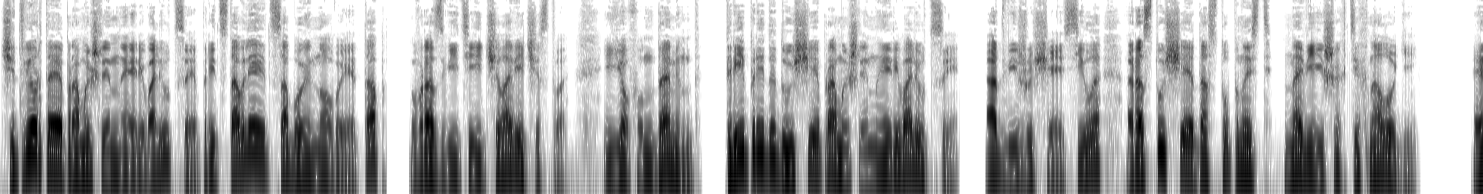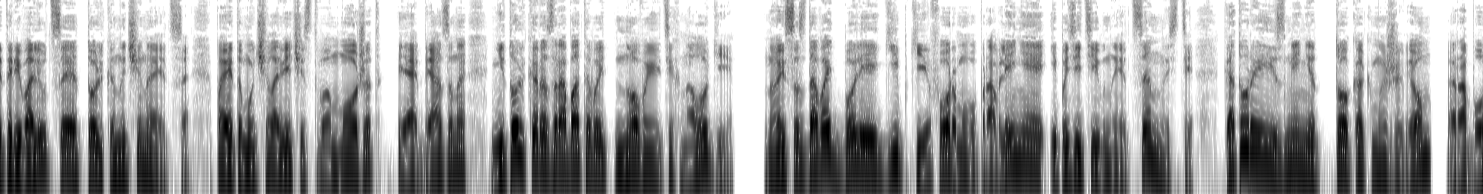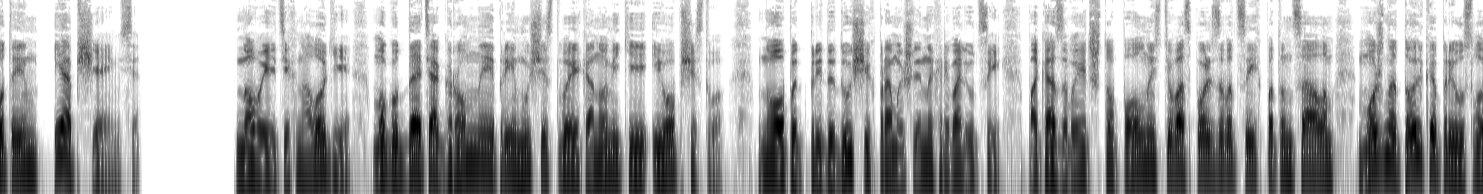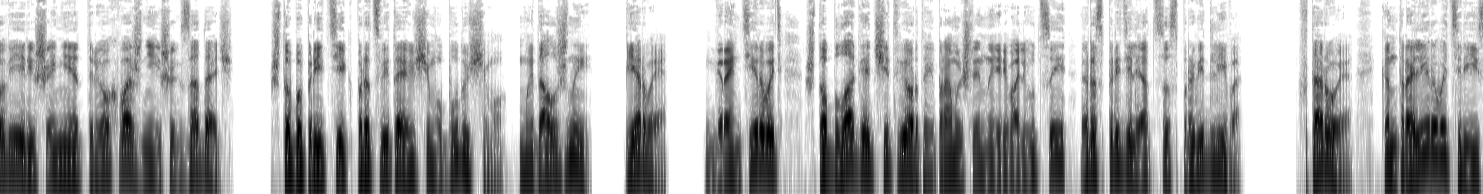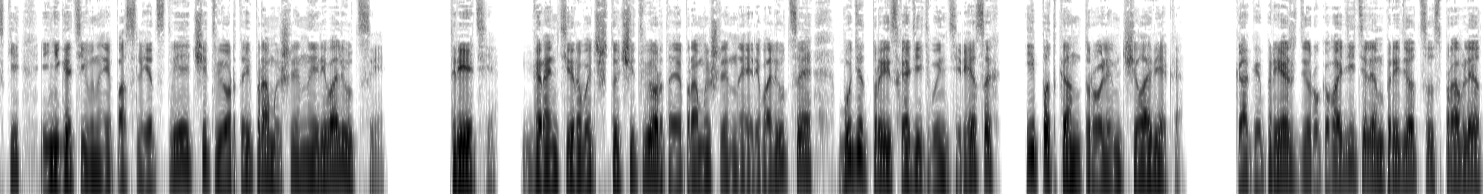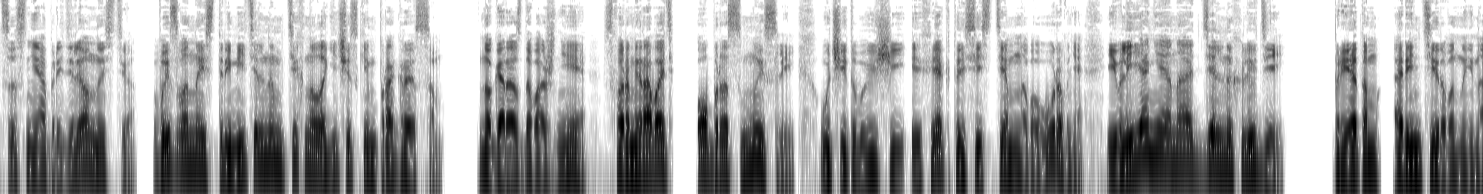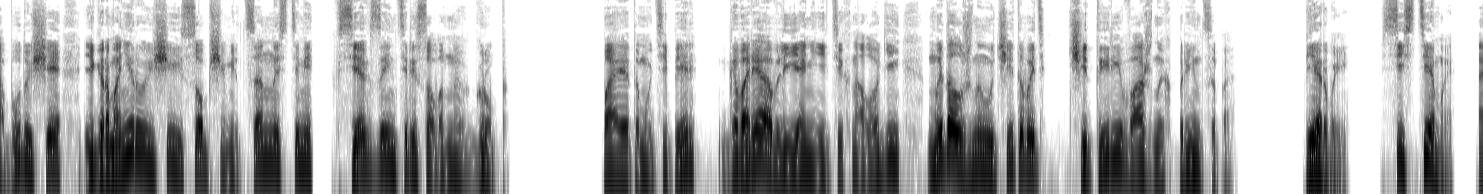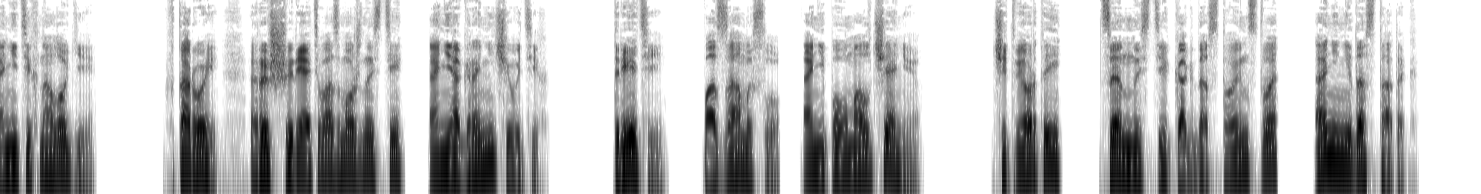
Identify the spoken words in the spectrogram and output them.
Четвертая промышленная революция представляет собой новый этап в развитии человечества. Ее фундамент – три предыдущие промышленные революции а движущая сила – растущая доступность новейших технологий. Эта революция только начинается, поэтому человечество может и обязано не только разрабатывать новые технологии, но и создавать более гибкие формы управления и позитивные ценности, которые изменят то, как мы живем, работаем и общаемся. Новые технологии могут дать огромные преимущества экономике и обществу, но опыт предыдущих промышленных революций показывает, что полностью воспользоваться их потенциалом можно только при условии решения трех важнейших задач. Чтобы прийти к процветающему будущему, мы должны Первое гарантировать, что благо четвертой промышленной революции распределятся справедливо. Второе. Контролировать риски и негативные последствия четвертой промышленной революции. Третье. Гарантировать, что четвертая промышленная революция будет происходить в интересах и под контролем человека. Как и прежде, руководителям придется справляться с неопределенностью, вызванной стремительным технологическим прогрессом. Но гораздо важнее сформировать образ мыслей, учитывающий эффекты системного уровня и влияние на отдельных людей, при этом ориентированный на будущее и гармонирующий с общими ценностями всех заинтересованных групп. Поэтому теперь, говоря о влиянии технологий, мы должны учитывать четыре важных принципа. Первый – системы, а не технологии. Второй – расширять возможности, а не ограничивать их. Третий – по замыслу, а не по умолчанию. Четвертый – ценности как достоинства а не недостаток.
